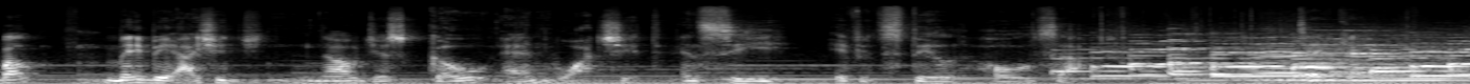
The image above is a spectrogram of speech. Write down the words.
well maybe I should now just go and watch it and see if it still holds up. Take care.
